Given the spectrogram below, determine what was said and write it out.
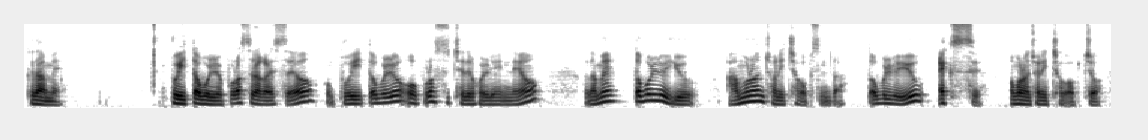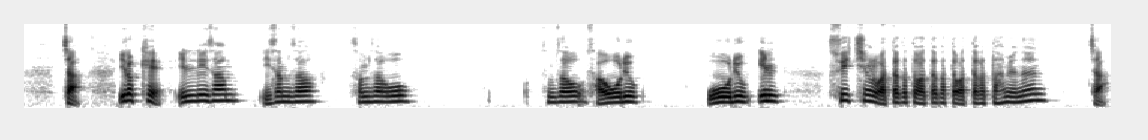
그 다음에 VW 플러스라 그랬어요. 그럼 VW 어 플러스 제대로 걸려 있네요. 그 다음에 WU 아무런 전이차가 없습니다. WUX 아무런 전이차가 없죠. 자 이렇게 1, 2, 3, 2, 3, 4, 3, 4, 5, 3, 4, 5, 4, 5, 6, 5, 6, 1 스위칭을 왔다 갔다 왔다 갔다 왔다 갔다 하면은 자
